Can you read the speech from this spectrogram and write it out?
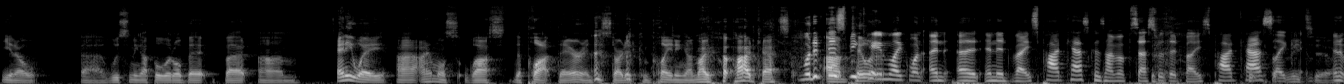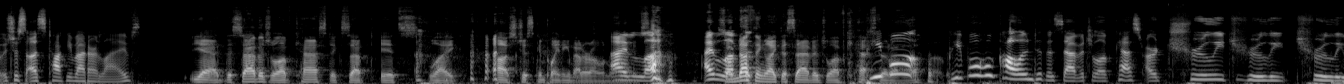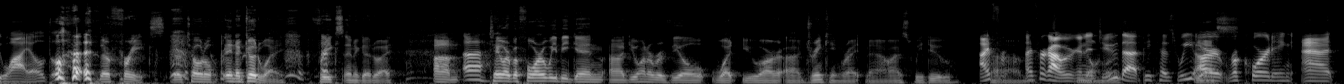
you know, uh, loosening up a little bit. But um, anyway, uh, I almost lost the plot there and just started complaining on my podcast. What if this Um, Taylor- became like one an a, an advice podcast? Because I'm obsessed with advice podcasts. Like, Me too. and it was just us talking about our lives. Yeah, the Savage Love cast, except it's like us just complaining about our own Lives. I love, I So love the- nothing like the Savage Love cast. people. People who call into the Savage Love Cast are truly, truly, truly wild. They're freaks. They're total in a good way. Freaks in a good way. Um, Uh. Taylor, before we begin, uh, do you want to reveal what you are uh, drinking right now, as we do? I, for- um, I forgot we were gonna do that because we are recording at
